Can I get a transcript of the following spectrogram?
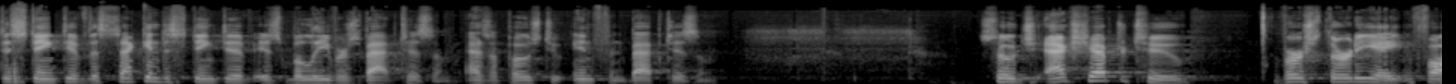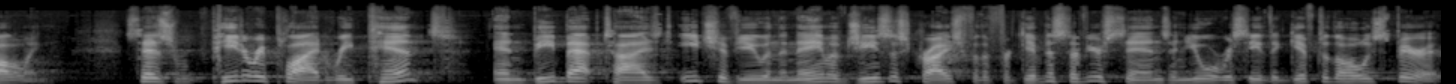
distinctive. The second distinctive is believer's baptism, as opposed to infant baptism. So, Acts chapter 2, verse 38 and following says, Peter replied, Repent and be baptized, each of you, in the name of Jesus Christ for the forgiveness of your sins, and you will receive the gift of the Holy Spirit.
